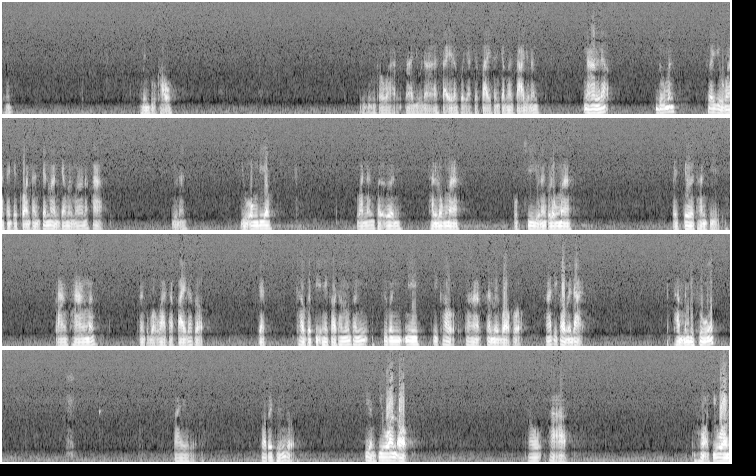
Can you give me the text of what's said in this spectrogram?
เป็นภูเขายินเขาว่านาอยู่นาอาศัยแล้วก็อยากจะไปฉันจำพรรษาอยู่นั้น นานแล้ว ดูมันเคยอยู่มาแต่แต่ก่อนท่านเจนมันยังไม่มรณภาพ อยู่นั้น อยู่องค์เดียว วันนั้นเผอิญท่านลงมาปกชีอยู่นั้นก็ลงมา ไปเจอท่านที่กลางทางมั้งท่านก็บอกว่าถ้าไปแล้วก็จะเข้ากติให้เขาทางโน้นทางนี้ คือมันมีที่เข้าถ้าหากท่านไม่บอกก็หาที่เข้าไม่ได้ทำมันอยู่สูง ไปพอไปถึงก็ เสี่ยงจีวรออก เอาผ้าอาบห่อจีวร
